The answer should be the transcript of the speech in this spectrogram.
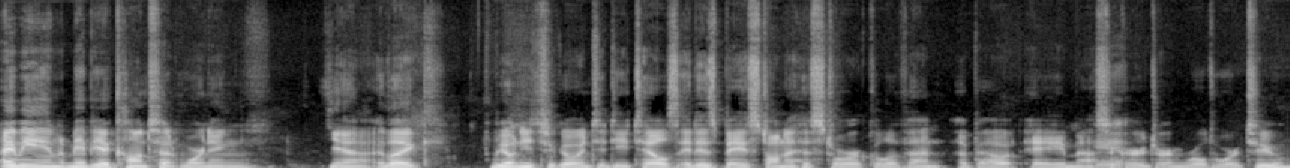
I mean, maybe a content warning. Yeah, like we don't need to go into details. It is based on a historical event about a massacre during World War II.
